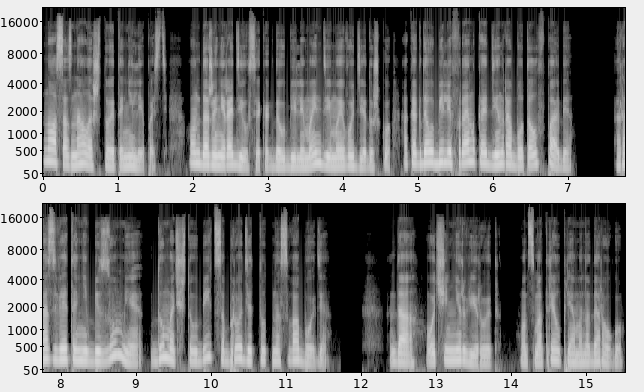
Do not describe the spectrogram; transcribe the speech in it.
но осознала, что это нелепость. Он даже не родился, когда убили Мэнди и моего дедушку, а когда убили Фрэнка, Дин работал в пабе. Разве это не безумие думать, что убийца бродит тут на свободе? Да, очень нервирует. Он смотрел прямо на дорогу.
